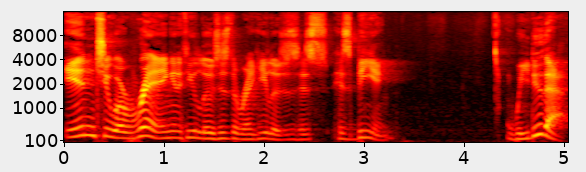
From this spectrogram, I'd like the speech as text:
into a ring, and if he loses the ring, he loses his, his being. We do that.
